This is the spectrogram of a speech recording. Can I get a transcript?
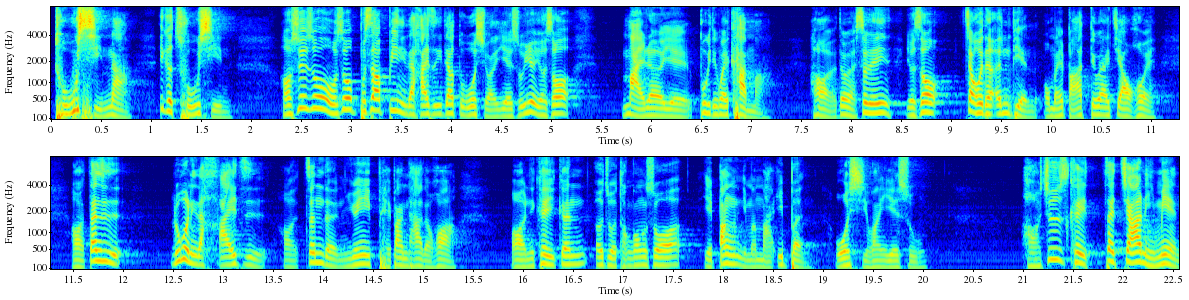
图形呐，一个雏形，好，所以说我说不是要逼你的孩子一定要读我喜欢耶稣，因为有时候买了也不一定会看嘛，好，对吧？所以有时候教会的恩典，我们也把它丢在教会，好，但是如果你的孩子，哦，真的你愿意陪伴他的话。哦，你可以跟儿子的同工说，也帮你们买一本《我喜欢耶稣》。好，就是可以在家里面，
